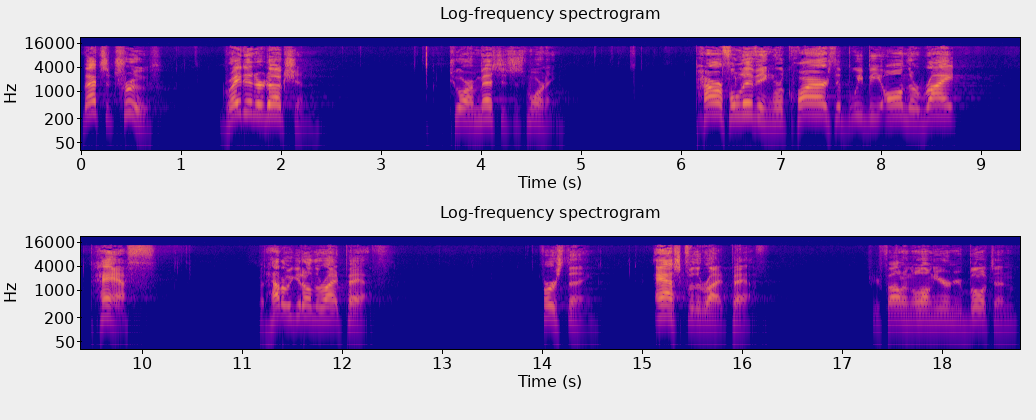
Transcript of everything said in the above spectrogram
That's the truth. Great introduction to our message this morning. Powerful living requires that we be on the right path. But how do we get on the right path? First thing, ask for the right path. If you're following along here in your bulletin,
